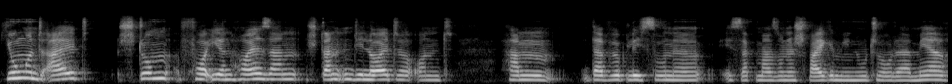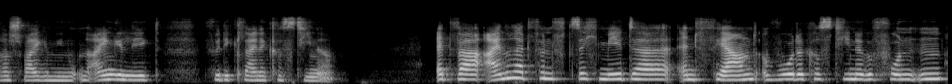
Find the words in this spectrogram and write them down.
jung und alt, stumm vor ihren Häusern standen die Leute und haben da wirklich so eine, ich sag mal, so eine Schweigeminute oder mehrere Schweigeminuten eingelegt für die kleine Christine. Etwa 150 Meter entfernt wurde Christine gefunden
